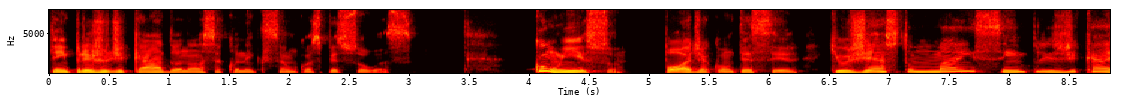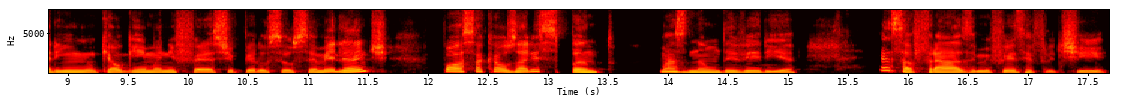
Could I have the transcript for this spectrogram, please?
tem prejudicado a nossa conexão com as pessoas. Com isso, pode acontecer que o gesto mais simples de carinho que alguém manifeste pelo seu semelhante possa causar espanto, mas não deveria. Essa frase me fez refletir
